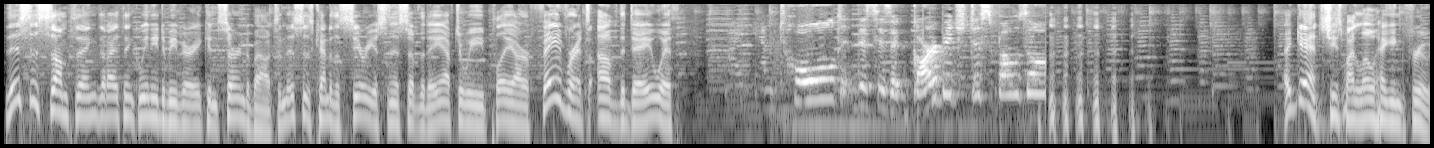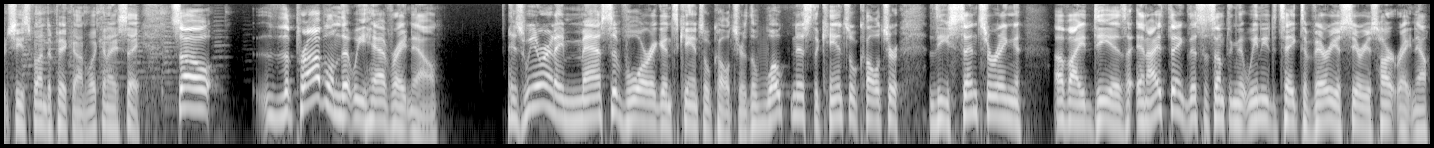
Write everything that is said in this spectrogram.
This is something that I think we need to be very concerned about. And this is kind of the seriousness of the day after we play our favorite of the day with. I am told this is a garbage disposal. Again, she's my low hanging fruit. She's fun to pick on. What can I say? So, the problem that we have right now is we are in a massive war against cancel culture, the wokeness, the cancel culture, the censoring of ideas. And I think this is something that we need to take to very serious heart right now.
